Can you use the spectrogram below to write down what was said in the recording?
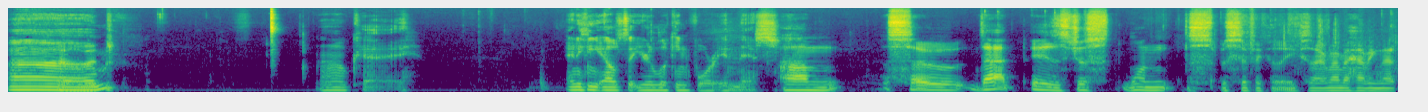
um, okay. Anything else that you're looking for in this? Um, so that is just one specifically because I remember having that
